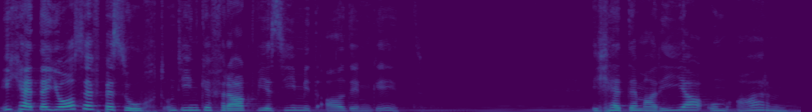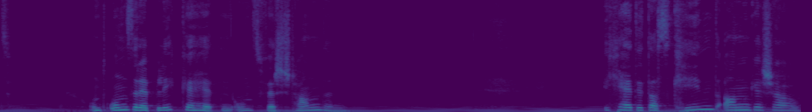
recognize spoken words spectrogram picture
Ich hätte Josef besucht und ihn gefragt, wie es ihm mit all dem geht. Ich hätte Maria umarmt und unsere Blicke hätten uns verstanden. Ich hätte das Kind angeschaut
